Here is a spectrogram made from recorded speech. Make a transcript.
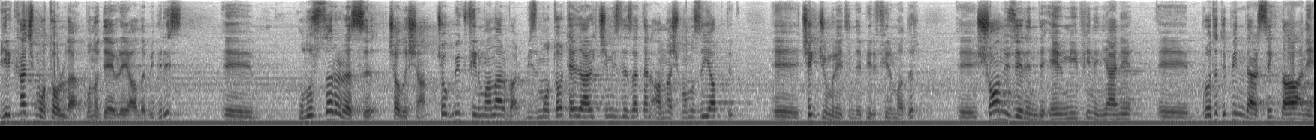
Birkaç motorla bunu devreye alabiliriz. E, uluslararası çalışan çok büyük firmalar var. Biz motor tedarikçimizle zaten anlaşmamızı yaptık. E, Çek Cumhuriyeti'nde bir firmadır. E, şu an üzerinde MVP'nin yani e, prototipin dersek daha hani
